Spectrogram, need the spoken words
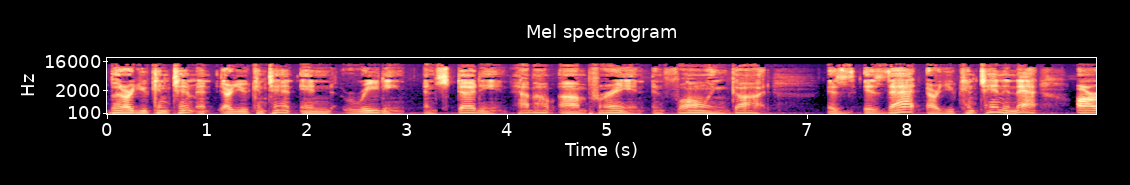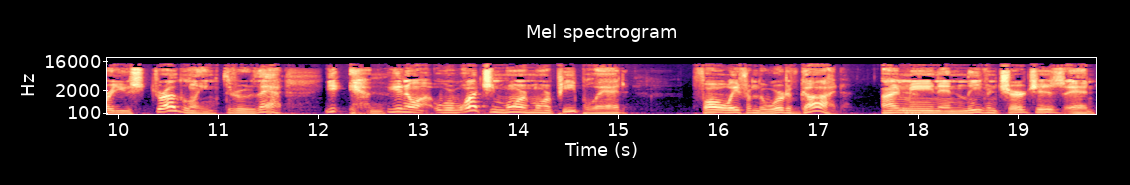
But are you contentment? Are you content in reading and studying? How about um, praying and following God? Is is that? Are you content in that? Are you struggling through that? You, you know, we're watching more and more people, Ed, fall away from the Word of God. I mean, and leaving churches and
